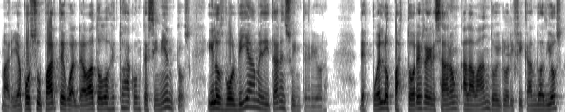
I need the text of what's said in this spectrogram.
María por su parte guardaba todos estos acontecimientos y los volvía a meditar en su interior. Después los pastores regresaron alabando y glorificando a Dios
